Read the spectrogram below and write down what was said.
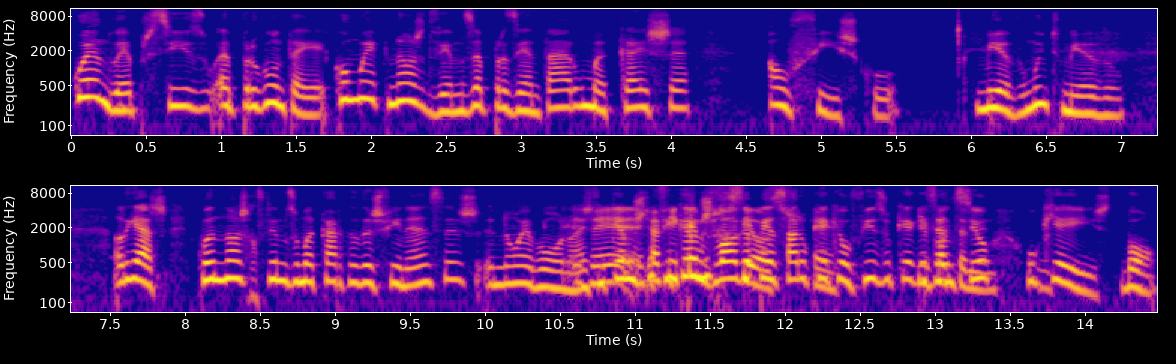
quando é preciso, a pergunta é como é que nós devemos apresentar uma queixa ao fisco? Medo, muito medo. Aliás, quando nós recebemos uma carta das finanças, não é bom, não é? Já- ficamos, já ficamos ficamos logo a pensar o que é. é. que eu fiz, o que é que Exatamente. aconteceu, o que é isto. Bom,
